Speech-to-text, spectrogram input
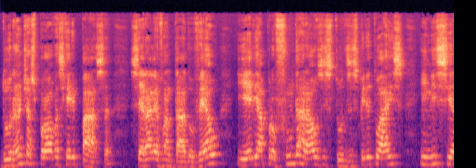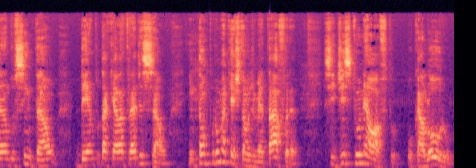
Durante as provas que ele passa, será levantado o véu e ele aprofundará os estudos espirituais, iniciando-se então dentro daquela tradição. Então, por uma questão de metáfora, se diz que o neófito, o calouro,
